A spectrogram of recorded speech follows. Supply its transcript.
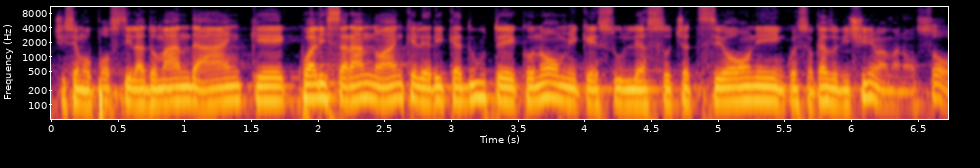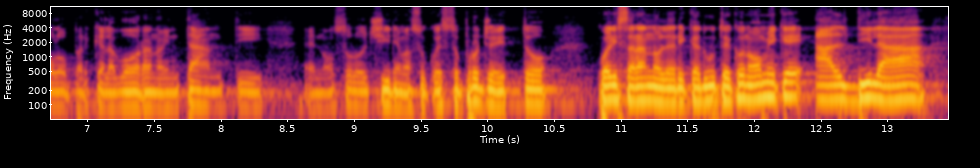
ci siamo posti la domanda anche quali saranno anche le ricadute economiche sulle associazioni, in questo caso di cinema, ma non solo, perché lavorano in tanti, non solo il cinema, su questo progetto, quali saranno le ricadute economiche al di là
